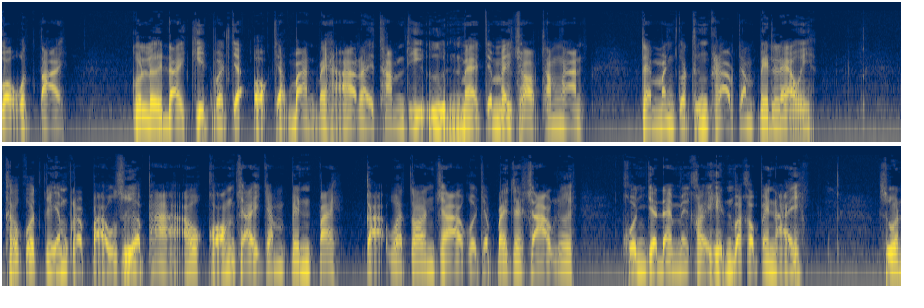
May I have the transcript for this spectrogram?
ก็อดตาย ก็เลยได้คิดว่าจะออกจากบ้านไปหาอะไรทำที่อื่น แม้จะไม่ชอบทำงาน แต่มันก็ถึงคราวจำเป็นแล้วเนี่ยเขาก็เตรียมกระเป๋าเสื้อผ้าเอาของใช้จำเป็นไป กะว่าตอนเช้าก็จะไปแต่เช้าเลย คนจะได้ไม่ค่อยเห็นว่าเขาไปไหนส่วน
